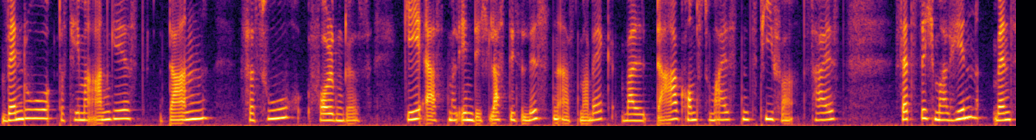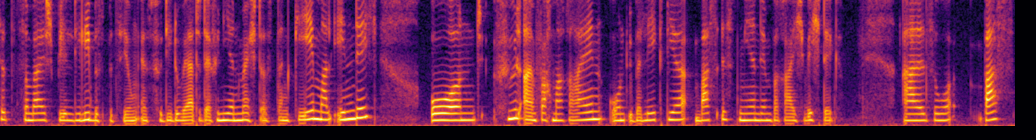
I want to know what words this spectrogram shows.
wenn du das Thema angehst, dann versuch folgendes. Geh erstmal in dich, lass diese Listen erstmal weg, weil da kommst du meistens tiefer. Das heißt, setz dich mal hin, wenn es jetzt zum Beispiel die Liebesbeziehung ist, für die du Werte definieren möchtest, dann geh mal in dich und fühl einfach mal rein und überleg dir, was ist mir in dem Bereich wichtig. Also, was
